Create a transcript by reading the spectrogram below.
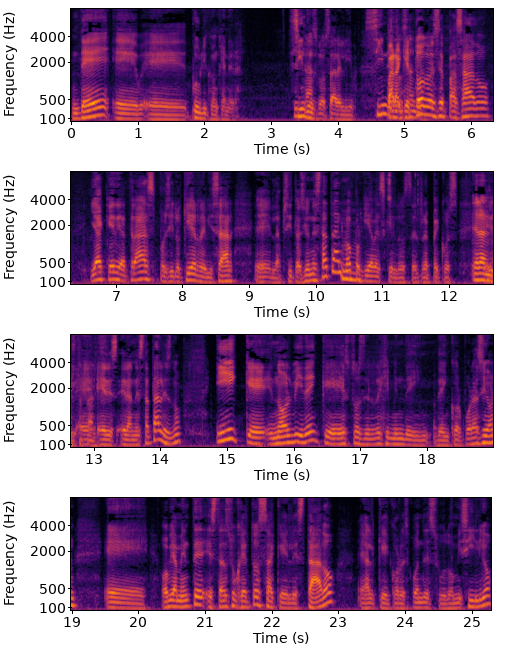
de eh, eh, público en general sin desglosar el IVA. para que todo ese pasado ya quede atrás por si lo quiere revisar eh, la situación estatal, ¿no? Porque ya ves que los repecos eran, estatales. eran estatales, ¿no? Y que no olviden que estos del régimen de, de incorporación eh, obviamente están sujetos a que el Estado al que corresponde su domicilio,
